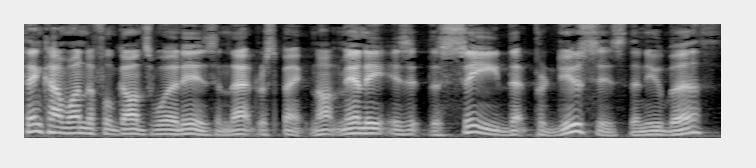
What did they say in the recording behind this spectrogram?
Think how wonderful God's Word is in that respect. Not merely is it the seed that produces the new birth,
